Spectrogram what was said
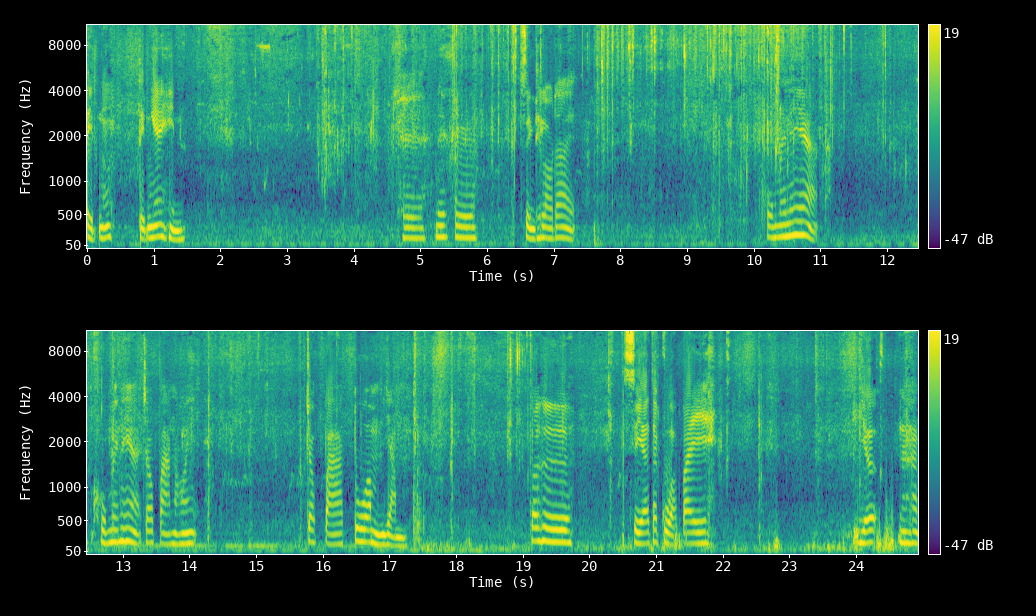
ติดเนาะติดแง่หินโอเค นี่คือสิ่งที่เราได้คุ้มไหมเนี่ย คุ้มไหมเนี่ย เจ้าปลาน้อย จ้าปลาต้วมยำก็คือเสียตะกั่วไป เยอะนะครับ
